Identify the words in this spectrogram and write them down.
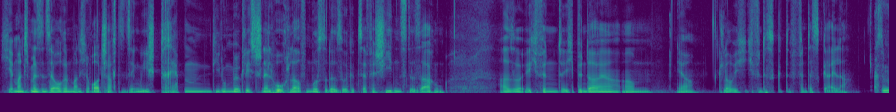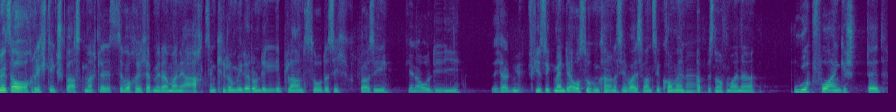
Hier manchmal sind es ja auch in manchen Ortschaften irgendwie Treppen, die du möglichst schnell hochlaufen musst oder so. Gibt es ja verschiedenste Sachen. Also ich finde, ich bin da, ähm, glaube ich, ich finde das, find das geiler. Also mir hat es auch richtig Spaß gemacht letzte Woche. Ich habe mir da meine 18 Kilometer Runde geplant, so dass ich quasi genau die, dass ich halt vier Segmente aussuchen kann, dass ich weiß, wann sie kommen. Habe bis auf meiner Uhr voreingestellt,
